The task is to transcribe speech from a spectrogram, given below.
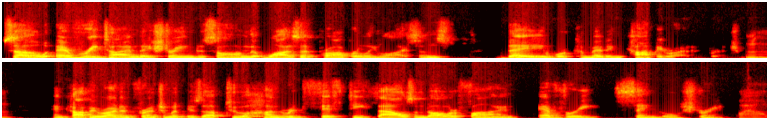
So every time they streamed a song that wasn't properly licensed, they were committing copyright infringement. Mm-hmm. And copyright infringement is up to a $150,000 fine every single stream. Wow.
